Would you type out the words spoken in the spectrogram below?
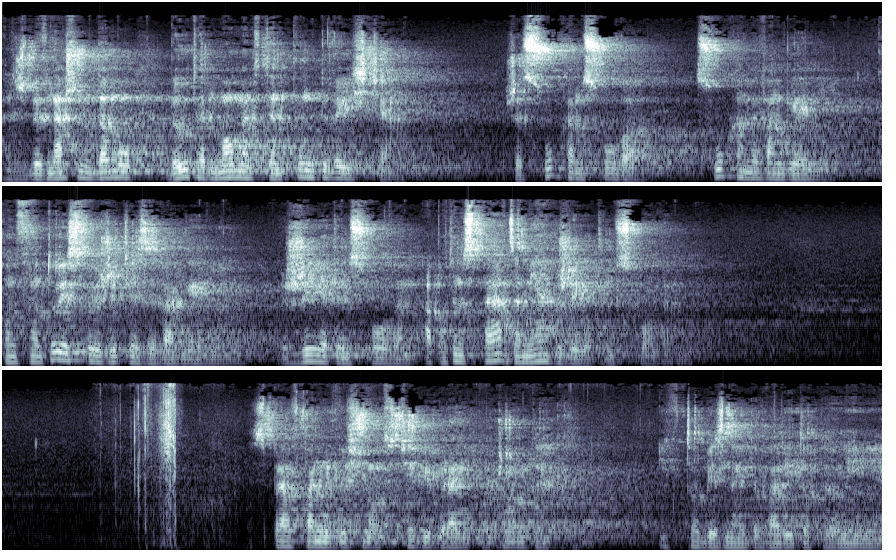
Ale żeby w naszym domu był ten moment, ten punkt wyjścia, że słucham Słowa, słucham Ewangelii, konfrontuję swoje życie z Ewangelią, żyję tym Słowem, a potem sprawdzam, jak żyję tym Słowem. Spraw, Panie, byśmy od Ciebie brali początek i w Tobie znajdowali dopełnienie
